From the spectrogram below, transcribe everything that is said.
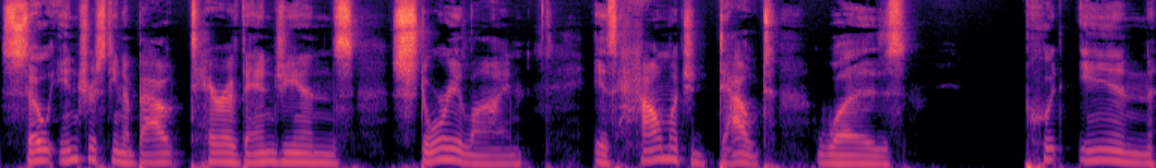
so interesting about Taravangian's storyline is how much doubt was put in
